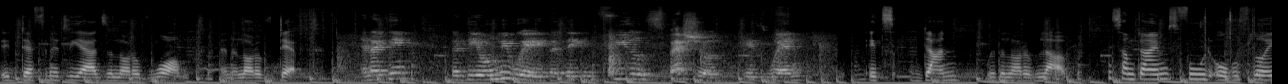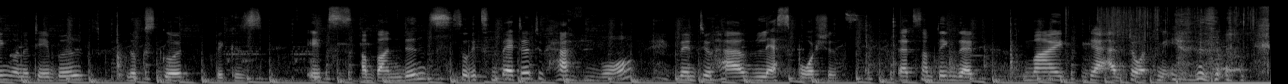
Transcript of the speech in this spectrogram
it definitely adds a lot of warmth and a lot of depth. And I think that the only way that they can feel special is when it's done with a lot of love. Sometimes food overflowing on a table looks good because it's abundance. So it's better to have more than to have less portions. That's something that my dad taught me.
